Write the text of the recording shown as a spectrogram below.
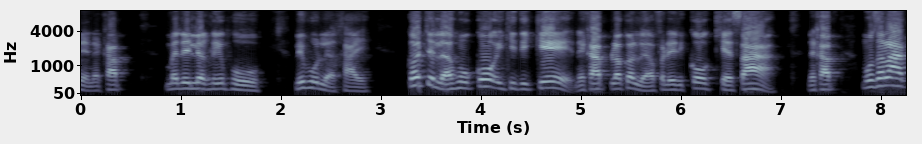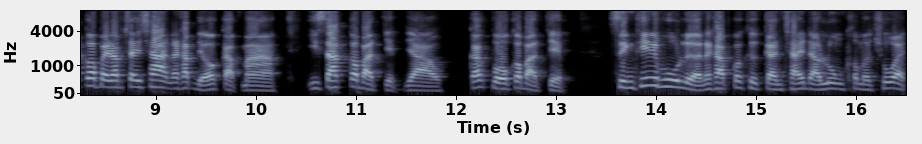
เนี่ยนะครับไม่ได้เลือกลิเวอร์พูลลิเวอร์พูลเหลือใคร ก็จะเหลือฮูโกอิกิติเก้นะครับแล้วก็เหลือเฟเดริโกเคียซ่านะครับมูซาร่าก็ไปรับใช้ชาตินะครับ เดี๋ยวก็กลับมาอิซักก็บาดเจ็บยาว กักโปก็บาดเจ็บ สิ่งที่ลิเวอร์พูลเหลือนะครับก็คือการใช้ดาวรุ่งเข้ามาช่วย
